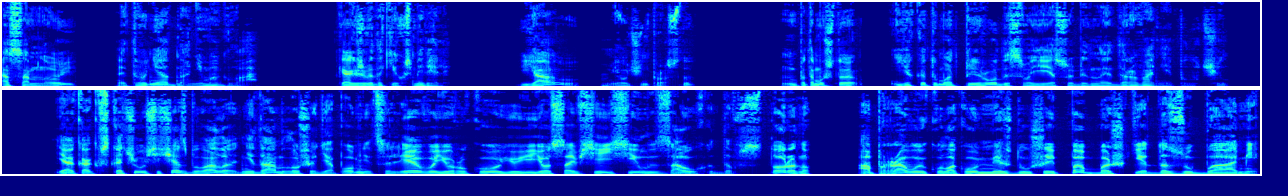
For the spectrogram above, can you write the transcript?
а со мной этого ни одна не могла. Как же вы таких усмиряли? Я... я очень просто. Потому что я к этому от природы своей особенное дарование получил. Я как вскочу, сейчас бывало, не дам лошади опомниться, левою рукою ее со всей силы за ухо да в сторону, а правую кулаком между ушей по башке да зубами.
